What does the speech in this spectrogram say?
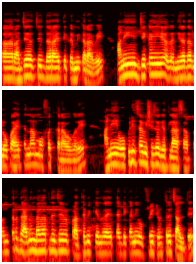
राज्याचे दर आहेत ते कमी करावे. आणि जे काही निराधार लोक आहेत त्यांना मोफत करावं वगैरे. आणि ओपीडीचा विषय जर घेतला असा पण तर ग्रामीण भागातले जे प्राथमिक केंद्र आहेत त्या ठिकाणी फ्री ठेवलं तरी चालते.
